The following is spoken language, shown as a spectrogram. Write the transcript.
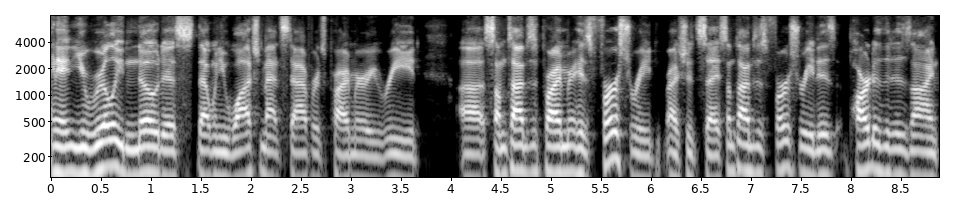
And you really notice that when you watch Matt Stafford's primary read, uh, sometimes his primary, his first read, I should say, sometimes his first read is part of the design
